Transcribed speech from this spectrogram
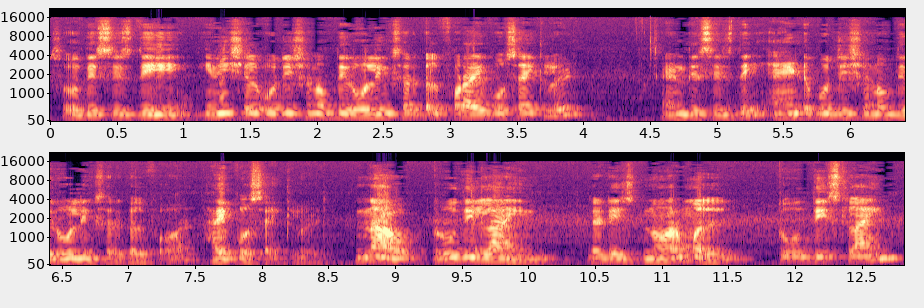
So this is the initial position of the rolling circle for hypocycloid and this is the end position of the rolling circle for hypocycloid. Now draw the line that is normal to this line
